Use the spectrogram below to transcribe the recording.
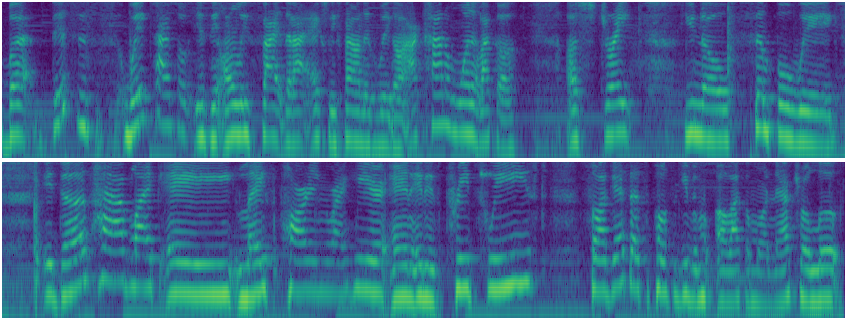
But this is wig types is the only site that I actually found this wig on. I kind of wanted like a a straight you know simple wig. It does have like a lace parting right here and it is pre-tweezed. So I guess that's supposed to give it a, like a more natural look.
